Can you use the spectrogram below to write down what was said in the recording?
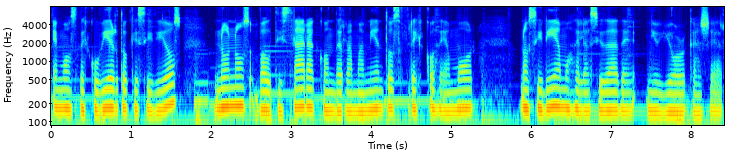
hemos descubierto que si Dios no nos bautizara con derramamientos frescos de amor, nos iríamos de la ciudad de New York ayer.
